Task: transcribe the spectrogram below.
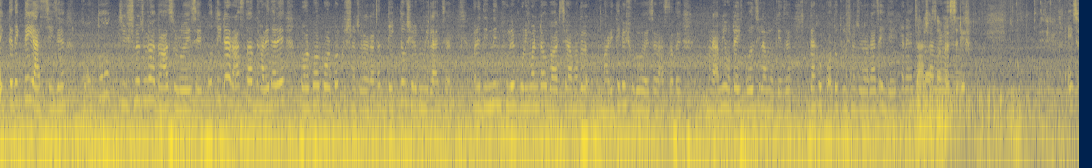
দেখতে দেখতেই আসছি যে কত কৃষ্ণচূড়া গাছ রয়েছে। প্রতিটা রাস্তার ধারে ধারে পরপর পরপর কৃষ্ণচূড়া গাছ আর দেখতেও সেরকমই লাগছে। মানে দিন দিন ফুলের পরিমাণটাও বাড়ছে আমাদের বাড়ি থেকে শুরু হয়েছে রাস্তাতে। মানে আমি ওটাই বলছিলাম ওকে যে দেখো কত কৃষ্ণচূড়া গাছ এই যে এখানে হচ্ছে আসাম ইউনিভার্সিটি। এই যে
